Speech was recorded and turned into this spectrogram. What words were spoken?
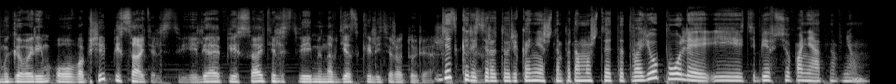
Мы говорим о вообще писательстве или о писательстве именно в детской литературе? В детской литературе, конечно, потому что это твое поле, и тебе все понятно в нем.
